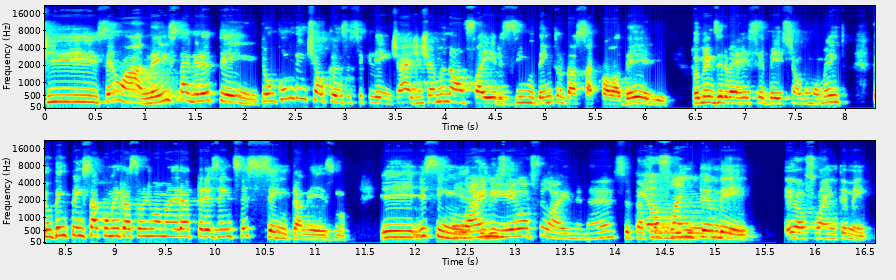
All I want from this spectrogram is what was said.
que, sei lá, nem Instagram tem. Então, como a gente alcança esse cliente? Ah, a gente vai mandar um flyerzinho dentro da sacola dele, pelo menos ele vai receber isso em algum momento. Então, tem que pensar a comunicação de uma maneira 360 mesmo. E, e sim. É Online é, e offline, né? Você tá e offline do... também. E offline também.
